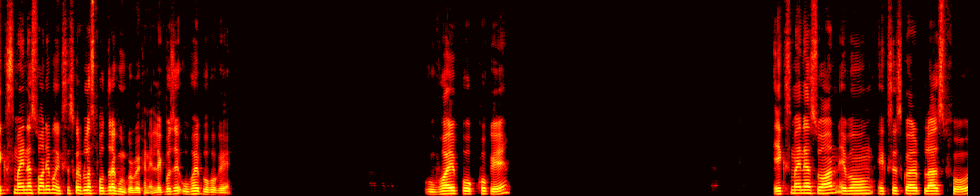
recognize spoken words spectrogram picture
এক্স মাইনাস ওয়ান এবং এক্স স্কোয়ার প্লাস ফোর দ্বারা গুণ করব এখানে। লিখব যে উভয় পক্ষকে উভয় পক্ষকে এক্স মাইনাস ওয়ান এবং এক্স স্কোয়ার প্লাস ফোর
